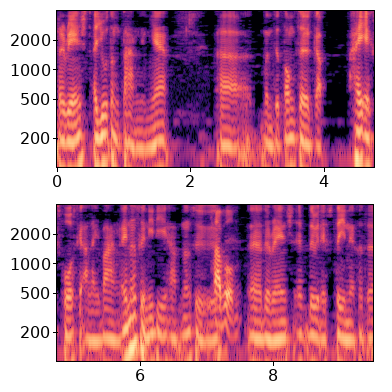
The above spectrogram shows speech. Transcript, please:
ในเรนจ์อายุต่างๆ อย่างเงี้ยเอ่อมันจะต้องเจอกับให้ expose กับอะไรบ้างไอ้ยหนังสือนี้ดีครับ หนังสือครับผมเอ่อ The Range David Epstein เนี่ยเขาจะ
